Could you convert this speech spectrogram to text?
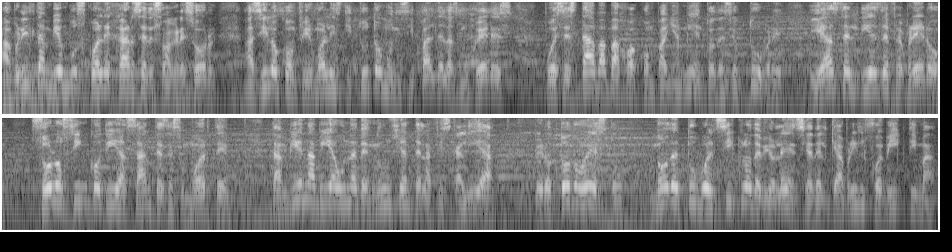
Abril también buscó alejarse de su agresor, así lo confirmó el Instituto Municipal de las Mujeres, pues estaba bajo acompañamiento desde octubre y hasta el 10 de febrero, solo cinco días antes de su muerte. También había una denuncia ante la fiscalía, pero todo esto no detuvo el ciclo de violencia del que Abril fue víctima.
